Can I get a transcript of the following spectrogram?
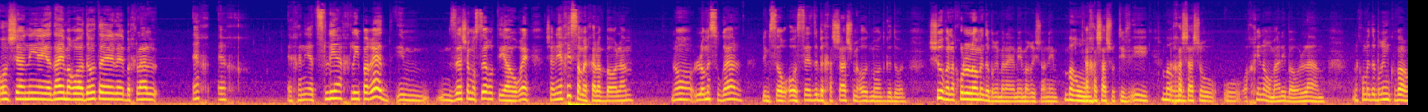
או שאני, הידיים הרועדות האלה בכלל, איך, איך, איך אני אצליח להיפרד עם, עם זה שמוסר אותי, ההורה, שאני הכי סומך עליו בעולם, לא, לא מסוגל למסור, או עושה את זה בחשש מאוד מאוד גדול. שוב, אנחנו לא מדברים על הימים הראשונים. ברור. החשש הוא טבעי, ברור. החשש הוא, הוא הכי נורמלי בעולם. אנחנו מדברים כבר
